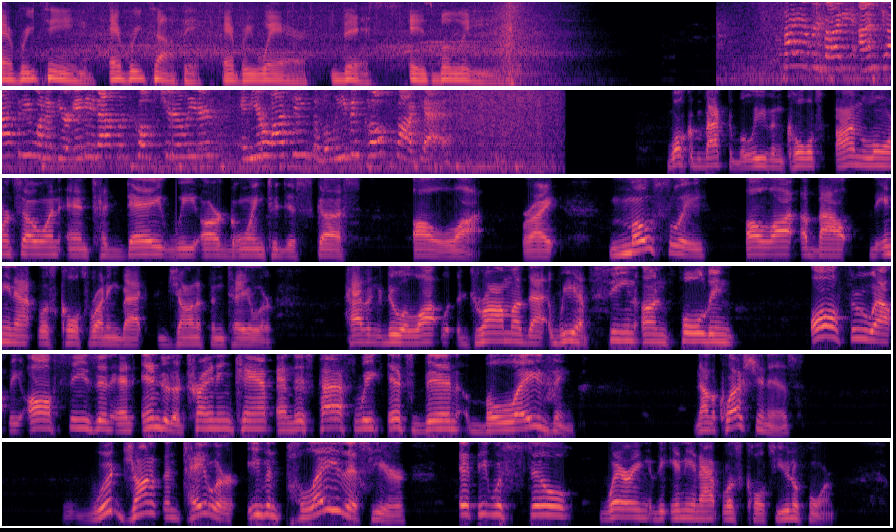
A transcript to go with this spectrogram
Every team, every topic, everywhere. This is Bleav. Hi, everybody. I'm Cassidy, one of your Indianapolis Colts cheerleaders, and you're watching the Bleav in Colts podcast. Welcome back to Bleav in Colts. I'm Lawrence Owen, and today we are going to discuss a lot, right? Mostly a lot about the Indianapolis Colts running back, Jonathan Taylor having to do a lot with the drama that we have seen unfolding all throughout the off season and into the training camp. And this past week, it's been blazing. Now, the question is would Jonathan Taylor even play this year if he was still wearing the Indianapolis Colts uniform?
